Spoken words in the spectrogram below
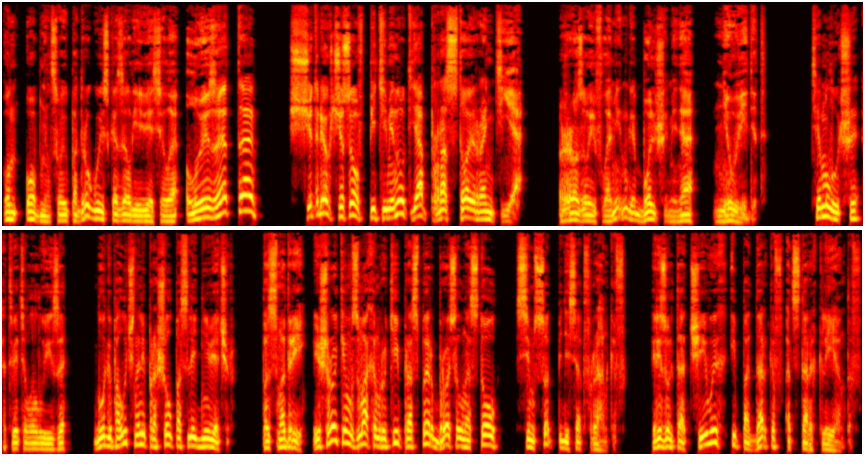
Он обнял свою подругу и сказал ей весело «Луизетта, с четырех часов пяти минут я простой рантье. Розовый фламинго больше меня не увидит». «Тем лучше», — ответила Луиза. «Благополучно ли прошел последний вечер?» «Посмотри!» И широким взмахом руки Проспер бросил на стол 750 франков. Результат чаевых и подарков от старых клиентов.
